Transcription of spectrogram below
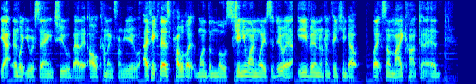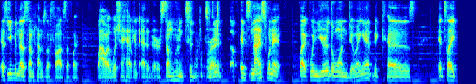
yeah, and what you were saying too about it all coming from you. I think that is probably like one of the most genuine ways to do it. Even when I'm thinking about like some of my content, and it's even though sometimes the thoughts of like, wow, I wish I had an editor or someone to, to right. do stuff. It's nice when it like when you're the one doing it because it's like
